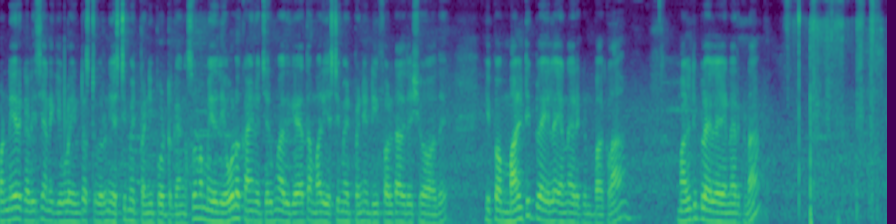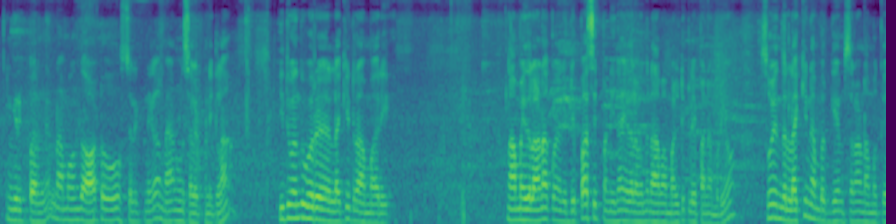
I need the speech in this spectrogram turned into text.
ஒன் இயர் கழிச்சு எனக்கு எவ்வளோ இன்ட்ரெஸ்ட் வரும்னு எஸ்டிமேட் பண்ணி போட்டிருக்காங்க. ஸோ நம்ம இதில் எவ்வளோ காயின் வச்சுருக்கோமோ அதுக்கு ஏற்ற மாதிரி எஸ்டிமேட் பண்ணி டிஃபால்ட்டாக அதில் ஷோ ஆகுது. இப்போ மல்டிப்ளையில் என்ன இருக்குதுன்னு பார்க்கலாம். மல்டிப்ளையில் என்ன இருக்குன்னா இங்கே இருக்கு பாருங்கள் நம்ம வந்து ஆட்டோவும் செலக்ட் பண்ணிக்கலாம் மேனுவல் செலக்ட் பண்ணிக்கலாம். இது வந்து ஒரு லக்கி ட்ரா மாதிரி. நாம் இதில் ஆனால் கொஞ்சம் டிபாசிட் பண்ணி தான் இதில் வந்து நாம் மல்டிப்ளை பண்ண முடியும். ஸோ இந்த லக்கி நம்பர் கேம்ஸ் எல்லாம் நமக்கு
